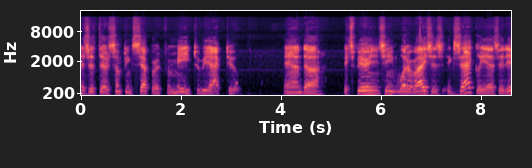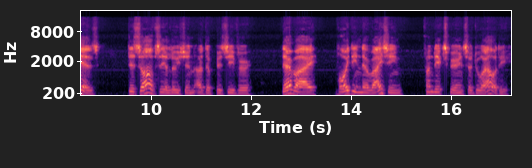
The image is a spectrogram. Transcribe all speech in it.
as if there's something separate from me to react to. And uh, experiencing what arises exactly as it is dissolves the illusion of the perceiver, thereby voiding the arising from the experience of duality.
